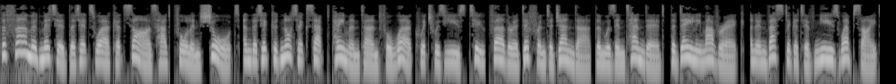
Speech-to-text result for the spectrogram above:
The firm admitted that its work at SARS had fallen short and that it could not accept payment earned for work which was used to further a different agenda than was intended. The Daily Maverick, an investigative news website,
